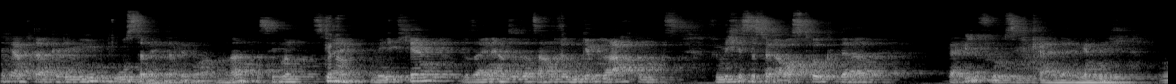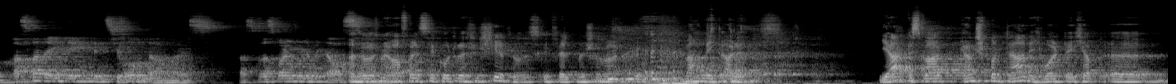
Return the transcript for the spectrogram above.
Ich habe auf der Akademie mit Osterwetter beworben. Ne? Da sieht man zwei Genau. Mädchen. Das eine hat so das andere umgebracht. Und für mich ist das ein Ausdruck der, der Hilflosigkeit eigentlich. Was war da Ihre Intention damals? Was, was wollen Sie damit aussagen? Also was mir auffällt, ist sehr gut recherchiert und das gefällt mir schon mal. Machen nicht alle. Ja, es war ganz spontan. Ich wollte, ich habe,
